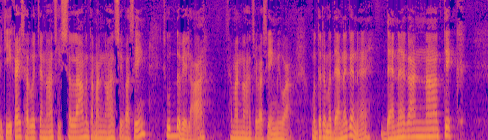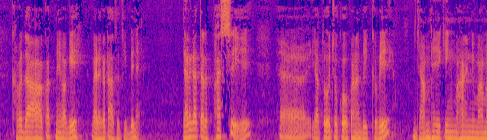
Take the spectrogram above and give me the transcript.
ඉතින් ඒකයි ਸਰවචන් වහන්සේ ඉස්සල්ලාම තමන් වහන්සේ වශයෙන් සුද්ධ වෙලා තමන් වහන්සේ වශයෙන් මේවා හොඳටම දැනගෙන දැනගන්නාතෙක් කවදාකවත් මේ වගේ වැඩකට අත තිබ්බේ නැහැ. දැනගත්තට පස්සේ යතෝචකෝපන බික්කවේ ජම්හේකින් මහණෙනි මම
